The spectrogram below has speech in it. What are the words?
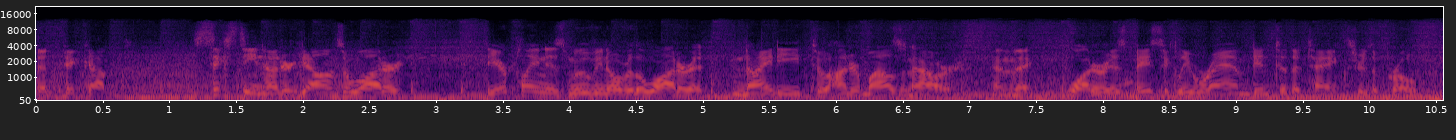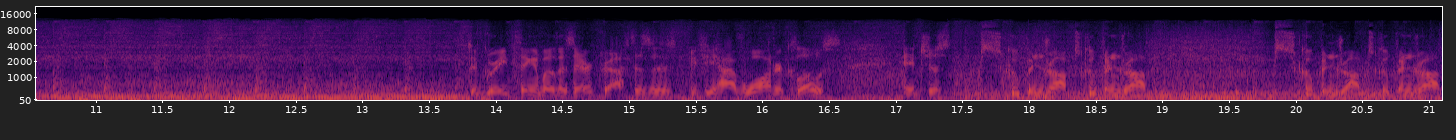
that pick up 1,600 gallons of water. The airplane is moving over the water at 90 to 100 miles an hour, and the water is basically rammed into the tank through the probe. The great thing about this aircraft is, is if you have water close, it just scoop and drop, scoop and drop, scoop and drop, scoop and drop,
